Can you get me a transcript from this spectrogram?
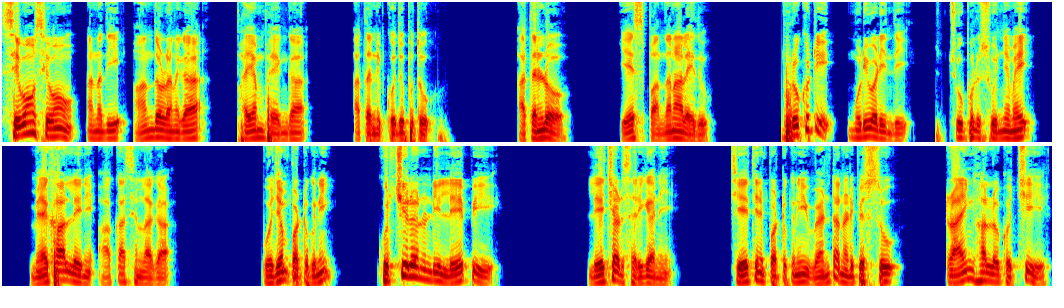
శివం శివం అన్నది ఆందోళనగా భయం భయంగా అతన్ని కుదుపుతూ అతనిలో ఏ స్పందన లేదు. భృకుటి ముడివడింది చూపులు శూన్యమై మేఘాల్లేని ఆకాశంలాగా భుజం పట్టుకుని కుర్చీలో నుండి లేపి లేచాడు సరిగాని. చేతిని పట్టుకుని వెంట నడిపిస్తూ డ్రాయింగ్ హాల్లోకొచ్చి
